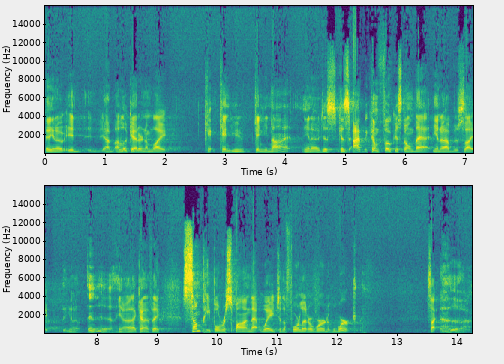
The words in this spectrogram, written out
you know, it, I look at her and I'm like, can, can you, can you not? You know, just because I've become focused on that. You know, I'm just like, you know, you know, that kind of thing. Some people respond that way to the four letter word of work. It's like, ugh,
